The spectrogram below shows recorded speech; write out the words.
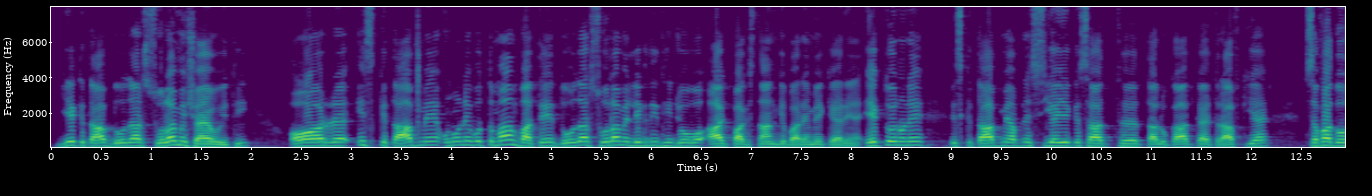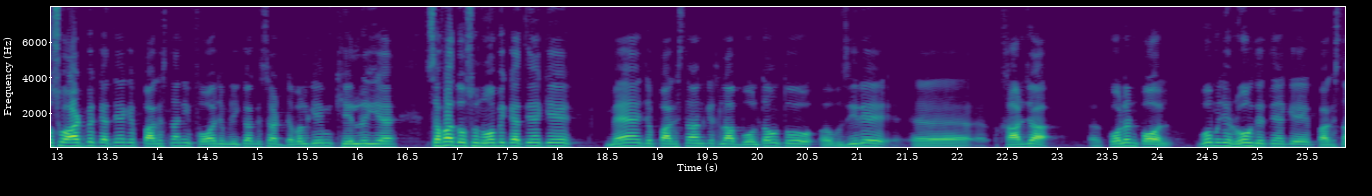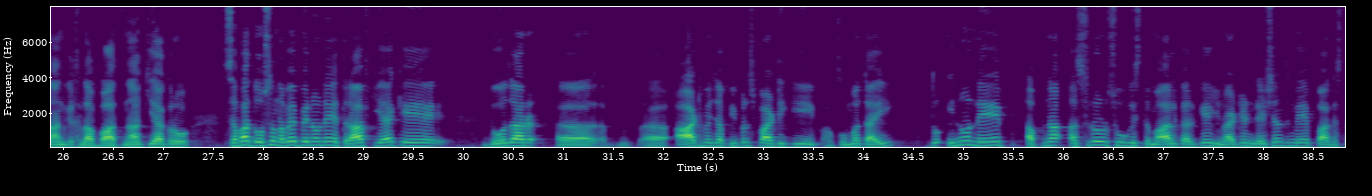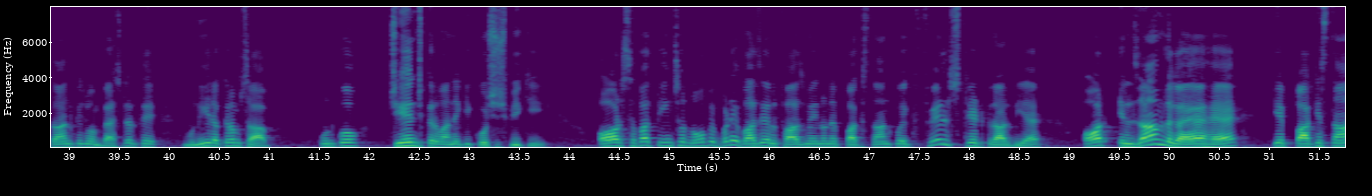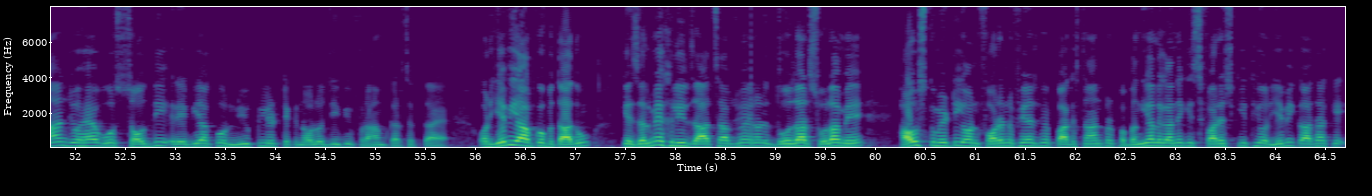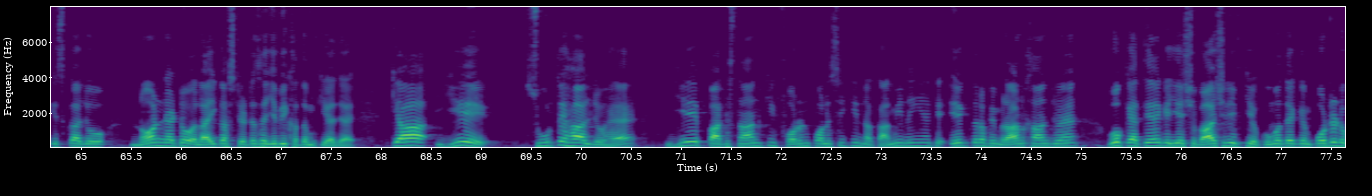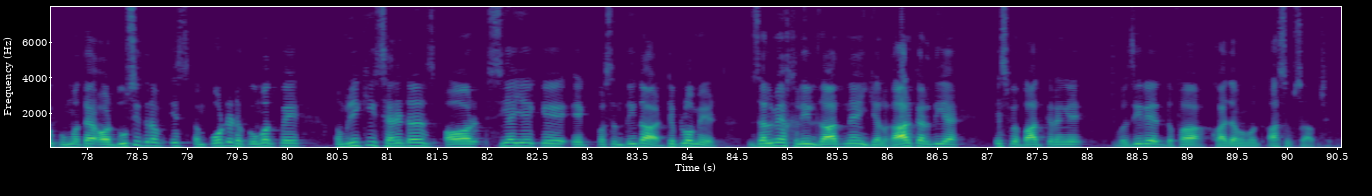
ये किताब 2016 में शाया हुई थी और इस किताब में उन्होंने वो तमाम बातें 2016 में लिख दी थी जो वो आज पाकिस्तान के बारे में कह रहे हैं। एक तो इन्होंने इस किताब में अपने सी आई ए के साथ ताल्लुक का एतराफ़ किया है। सफ़ा 208 पे कहते हैं कि पाकिस्तानी फ़ौज अमेरिका के साथ डबल गेम खेल रही है। सफ़ा 209 पे कहते हैं कि मैं जब पाकिस्तान के ख़िलाफ़ बोलता हूँ तो वज़ी ख़ारजा कोलन पॉल, वो मुझे रोक देते हैं कि पाकिस्तान के ख़िलाफ़ बात ना किया करो। सफ़ा दो सौ नब्बे पर इन्होंने इतराफ़ किया है कि 2008 में जब पीपल्स पार्टी की हुकूमत आई तो इन्होंने अपना असर रसूख इस्तेमाल करके यूनाइटेड नेशंस में पाकिस्तान के जो एम्बेसडर थे, मुनीर अकरम साहब, उनको चेंज करवाने की कोशिश भी की। और सफ़ा 309 पे बड़े वाज अल्फाज में इन्होंने पाकिस्तान को एक फेल्ड स्टेट करार दिया है और इल्ज़ाम लगाया है कि पाकिस्तान जो है वो सऊदी अरेबिया को न्यूक्लियर टेक्नोलॉजी भी फ्राहम कर सकता है। और ये भी आपको बता दूँ कि जलम खलीलजाद साहब जो है, इन्होंने 2016 में House Committee on Foreign Affairs में पाकिस्तान पर पाबंदियाँ लगाने की सिफारिश की थी और ये भी कहा था कि इसका जो नॉन नेटो अलाई का स्टेटस है, ये भी ख़त्म किया जाए। क्या ये सूरत हाल जो है ये पाकिस्तान की फॉरेन पॉलिसी की नाकामी नहीं है कि एक तरफ़ इमरान खान जो हैं, वो कहते हैं कि ये शबाज शरीफ की हुकूमत है एक इम्पोर्टेड हुकूमत है, और दूसरी तरफ़ इस इम्पोर्टेड हुकूमत पे अमरीकी सैनिटर्स और सी आई ए के एक पसंदीदा डिप्लोमेट जलम खलीलजाद ने यलगार कर दिया है। इस पर बात करेंगे वज़ीर दफ़ा ख्वाजा मोहम्मद आसफ साहब से।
